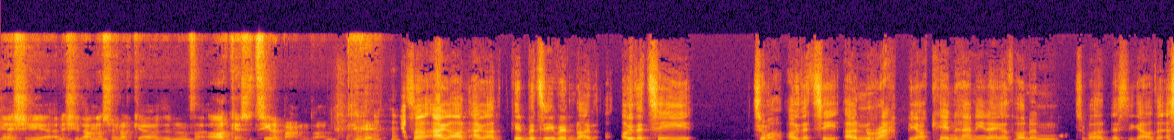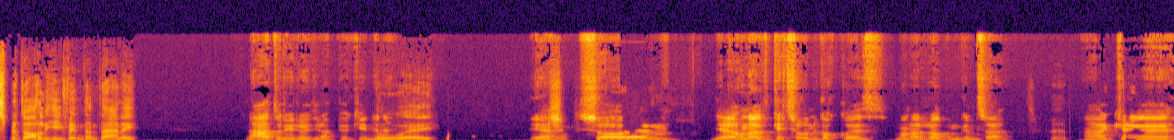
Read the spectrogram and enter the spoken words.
nes i, a nes i danos o'i rocio, a wedyn nhw'n dweud, oce, okay, so ti'n y band o'n. so, hang on, hang on, cyn bod ti'n mynd mlaen, oedd y ti ti'n mo, oedd ti yn rapio cyn hynny, neu oedd hwn yn, ti'n mo, nes i gael ysbrydoli i fynd amdani? na, dod i roed i rapio cyn hynny. No way. Ie, yeah, so, um, yeah, hwnna geto yn y gogledd, mae hwnna'r album gynta. Ac, ie, uh,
